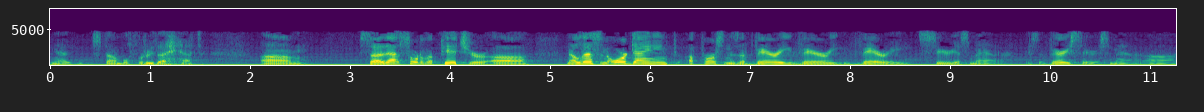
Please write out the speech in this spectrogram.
you know, stumble through that. Um, so that's sort of a picture. Uh, now, listen, ordaining a person is a very, very, very serious matter. It's a very serious matter. Uh,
